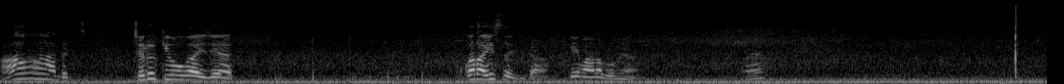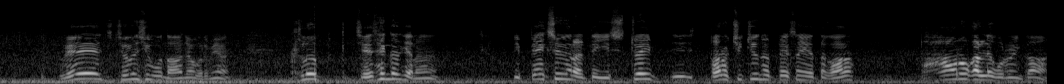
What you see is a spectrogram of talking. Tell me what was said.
아, 근데 저럴 경우가 이제 효과가 있어 진짜 게임 하다 보면. 예? 왜 저런 식으로 나오냐 그러면 클럽 제 생각에는 이 백스윙을 할 때 이 스트레이트 이 바로 직진을 백스윙했다가 바로 가려고 그러니까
